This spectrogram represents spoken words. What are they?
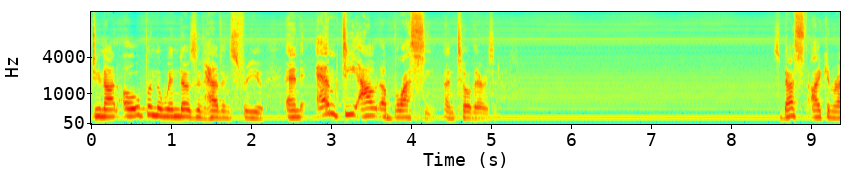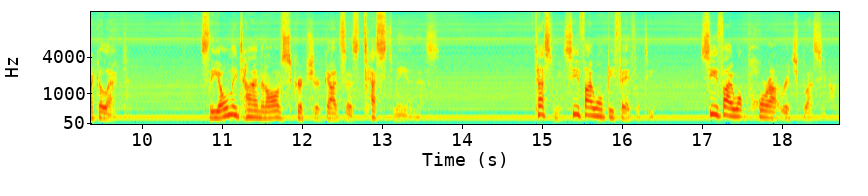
do not open the windows of heavens for you and empty out a blessing until there is enough. It's best I can recollect. It's the only time in all of Scripture God says, Test me in this. Test me. See if I won't be faithful to you. See if I won't pour out rich blessing on you.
